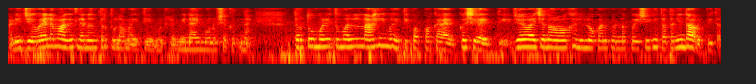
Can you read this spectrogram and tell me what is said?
आणि जेवायला मागितल्यानंतर तुला माहिती आहे म्हटलं मी नाही म्हणू शकत नाही. तर तो म्हणे तुम्हाला नाही माहिती पप्पा काय कशी आहेत ते. जेवायच्या नावाखाली लोकांकडनं पैसे घेतात आणि दारू पितात.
